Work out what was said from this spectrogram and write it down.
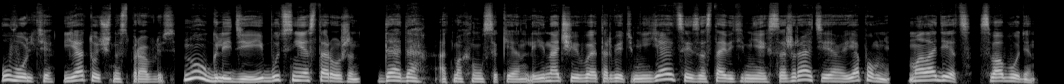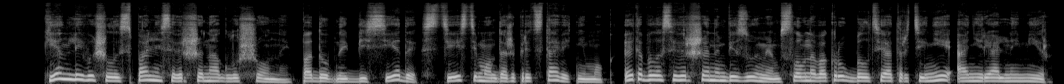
«Увольте, я точно справлюсь. Ну, гляди и будь с ней осторожен». «Да-да», — отмахнулся Кенли, «иначе вы оторвете мне яйца и заставите меня их сожрать, я, я помню. Молодец, свободен». Кенли вышел из спальни совершенно оглушенный. Подобной беседы с тестем он даже представить не мог. Это было совершенным безумием, словно вокруг был театр теней, а не реальный мир.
